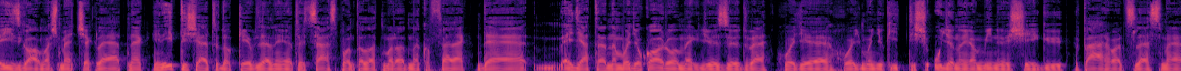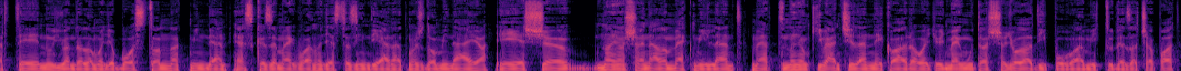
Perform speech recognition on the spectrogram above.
izgalmas meccsek lehetnek. Én itt is el tudok képzelni hogy 100 pont alatt maradnak a felek, de egyáltalán nem vagyok arról meggyőződve, hogy, hogy mondjuk itt is ugyanolyan minőségű párharc lesz, mert én úgy gondolom, hogy a Bostonnak minden eszköze megvan, hogy ezt az indiánát most dominálja, és nagyon sajnálom Macmillant, mert nagyon kíváncsi lennék arra, hogy, hogy megmutassa, hogy Oladipóval mit tud ez a csapat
